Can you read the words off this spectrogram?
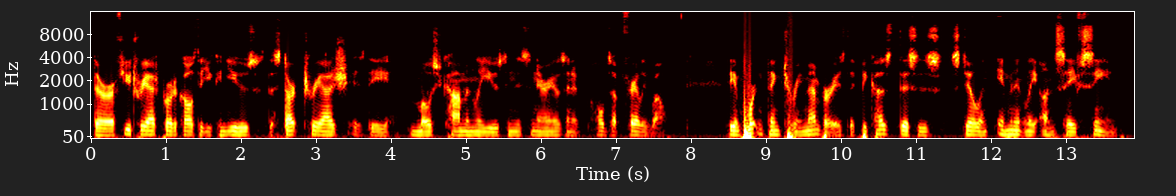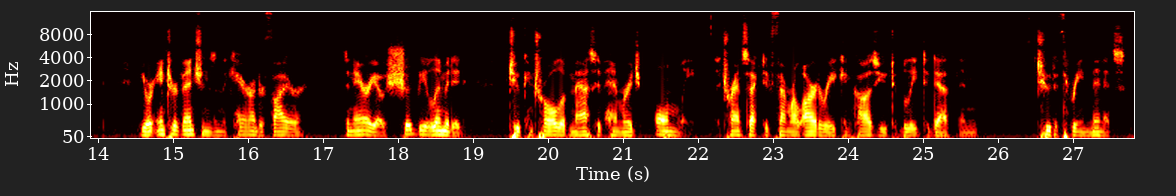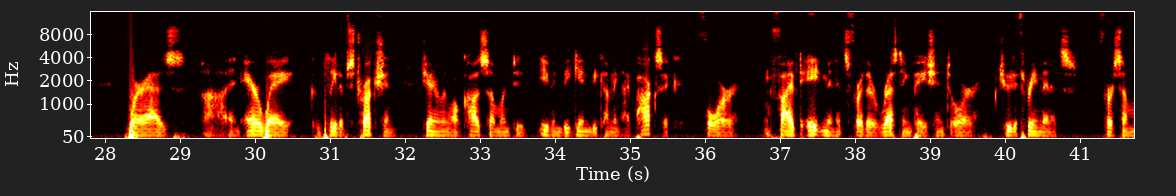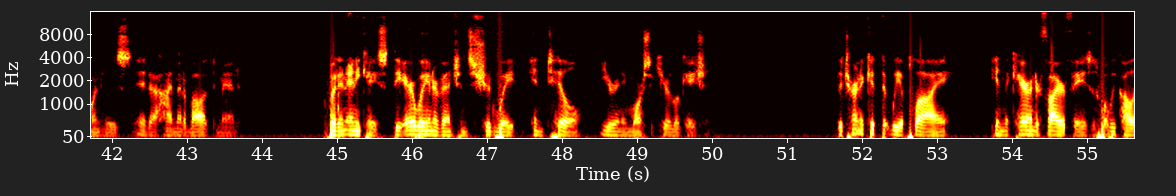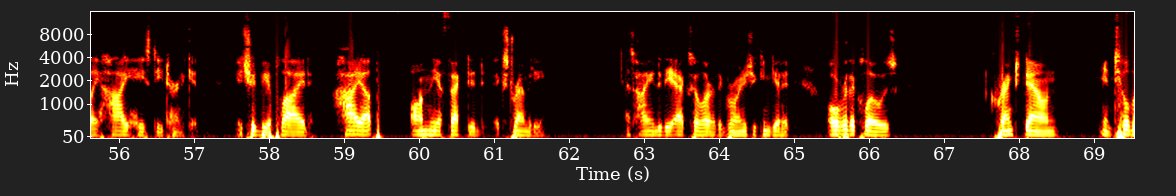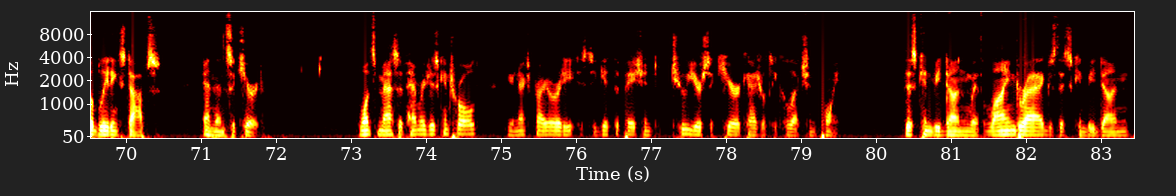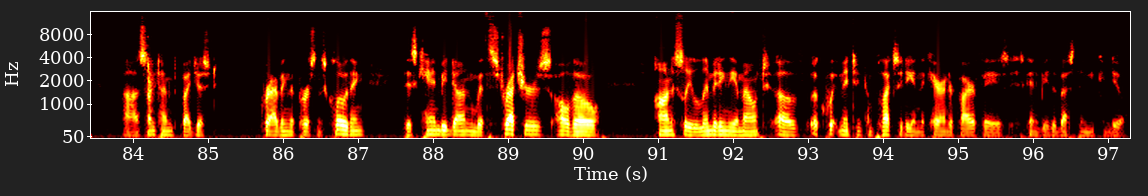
There are a few triage protocols that you can use. The start triage is the most commonly used in these scenarios and it holds up fairly well. The important thing to remember is that because this is still an imminently unsafe scene, your interventions in the care under fire scenario should be limited to control of massive hemorrhage only. A transected femoral artery can cause you to bleed to death in two to three minutes, whereas uh, an airway complete obstruction generally won't cause someone to even begin becoming hypoxic for five to eight minutes for the resting patient or two to three minutes for someone who's at a high metabolic demand. But in any case, the airway interventions should wait until you're in a more secure location. The tourniquet that we apply in the care under fire phase is what we call a high hasty tourniquet. It should be applied high up on the affected extremity, as high into the axilla or the groin as you can get it, over the clothes, cranked down until the bleeding stops, and then secured. Once massive hemorrhage is controlled, your next priority is to get the patient to your secure casualty collection point. This can be done with line drags, this can be done uh, sometimes by just grabbing the person's clothing, this can be done with stretchers, although honestly limiting the amount of equipment and complexity in the care under fire phase is going to be the best thing you can do.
